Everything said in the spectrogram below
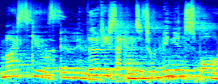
My skills eliminate. 30 seconds until minions spawn.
